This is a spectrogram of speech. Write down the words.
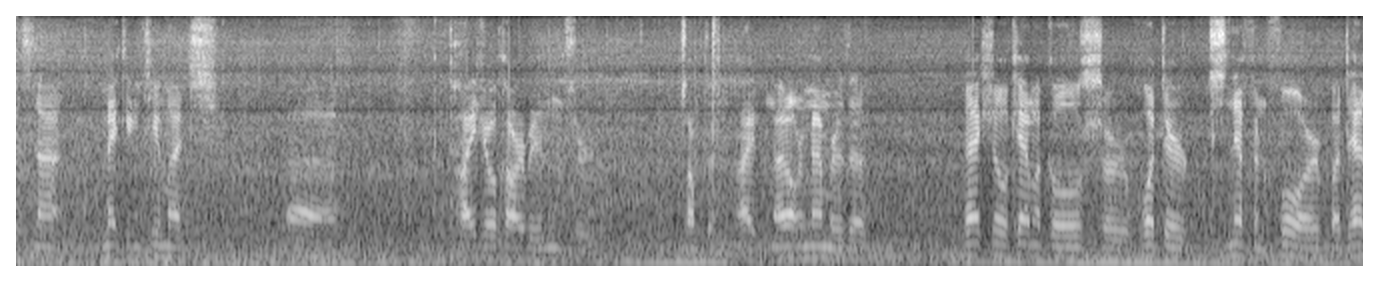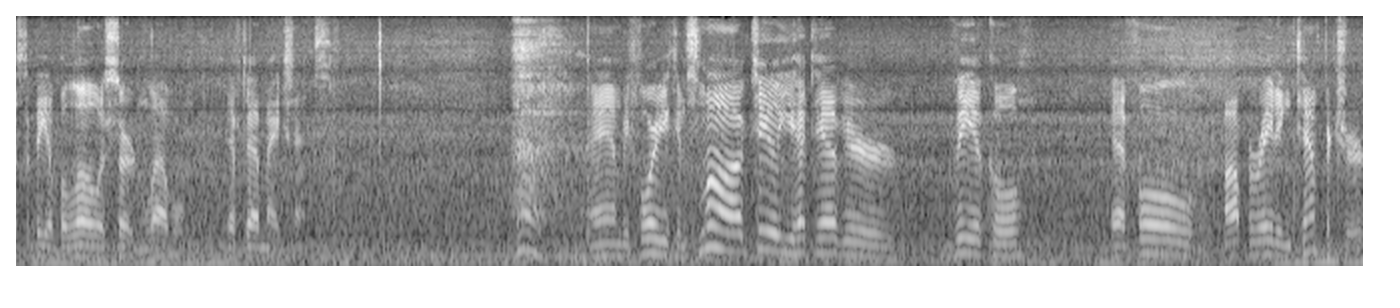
It's not making too much uh, hydrocarbons or something. I, I don't remember the actual chemicals or what they're sniffing for, but it has to be a below a certain level, if that makes sense. and before you can smog, too, you have to have your vehicle at full operating temperature.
